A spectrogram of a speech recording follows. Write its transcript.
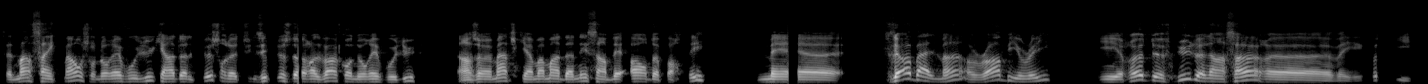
seulement cinq manches, on aurait voulu qu'il en donne plus. On a utilisé plus de releveurs qu'on aurait voulu dans un match qui, à un moment donné, semblait hors de portée. Mais euh, globalement, Robbie Ray est redevenu le lanceur ben, écoute, qui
